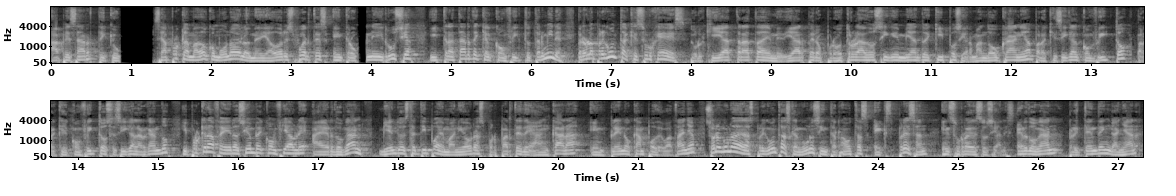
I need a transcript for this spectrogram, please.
a pesar de que se ha proclamado como uno de los mediadores fuertes entre Ucrania y Rusia y tratar de que el conflicto termine. Pero la pregunta que surge es, Turquía trata de mediar, pero por otro lado sigue enviando equipos y armando a Ucrania para que siga el conflicto, para que el conflicto se siga alargando, y por qué la Federación ve confiable a Erdogan viendo este tipo de maniobras por parte de Ankara en pleno campo de batalla. Son algunas de las preguntas que algunos internautas expresan en sus redes sociales. Erdogan pretende engañar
